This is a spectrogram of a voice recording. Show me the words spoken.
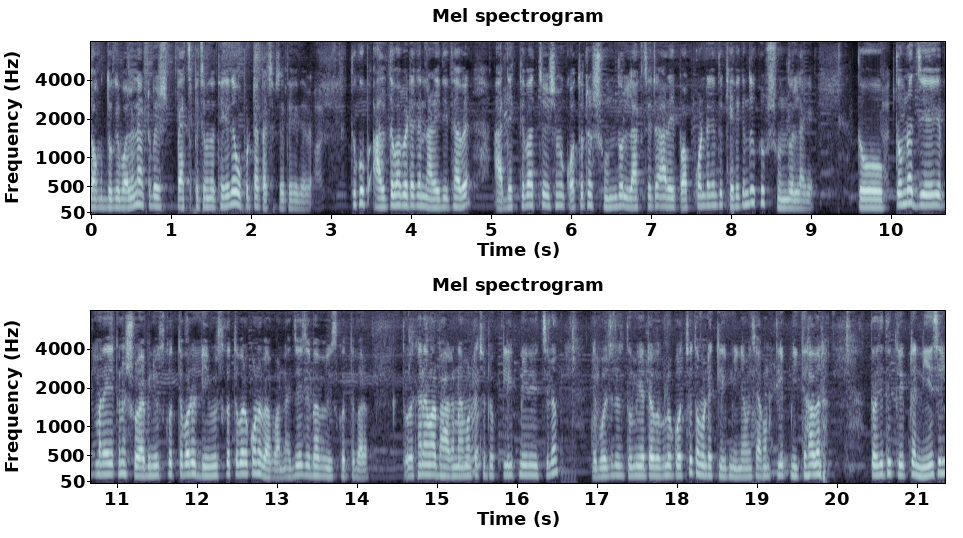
দগদগে বলে না, একটা বেশ প্যাচ প্যাচের মতো থেকে যাবে, ওপরটা প্যাচ প্যাচে থেকে যাবে। তো খুব আলতোভাবে এটাকে নাড়িয়ে দিতে হবে। আর দেখতে পাচ্ছ এই সময় কতটা সুন্দর লাগছে এটা। আর এই পপকর্নটা কিন্তু খেতে কিন্তু খুব সুন্দর লাগে। তো তোমরা যে মানে এখানে সয়াবিন ইউজ করতে পারো, ডিম ইউজ করতে পারো, কোনো ব্যাপার না, যে যেভাবে ইউজ করতে পারো। তো এখানে আমার ভাগনা আমার একটা ছোটো ক্লিপ নিয়ে নিচ্ছিলাম যে বলছিল যে তুমি এটা ওগুলো করছ, তোমার একটা ক্লিপ নিয়ে নেওয়া এখন ক্লিপ নিতে হবে না। তো যদি ক্লিপটা নিয়েছিল,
